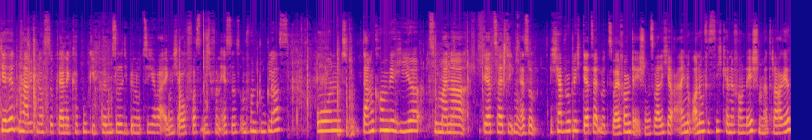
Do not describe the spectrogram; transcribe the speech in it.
Hier hinten habe ich noch so kleine Kabuki-Pinsel, die benutze ich aber eigentlich auch fast nicht von Essence und von Douglas. Und dann kommen wir hier zu meiner derzeitigen, also ich habe wirklich derzeit nur zwei Foundations, weil ich ja eine Ahnung für sich keine Foundation mehr trage.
